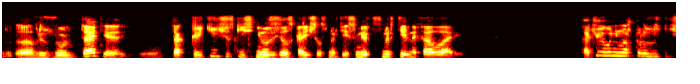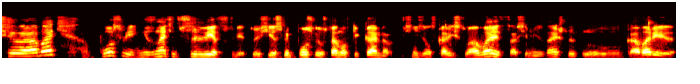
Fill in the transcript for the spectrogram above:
э, в результате так критически снизилось количество смертей, смер- смертельных аварий. Хочу его немножко разочаровать. После не значит вследствие. То есть, если после установки камер снизилось количество аварий, совсем не знаю, что эту аварии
